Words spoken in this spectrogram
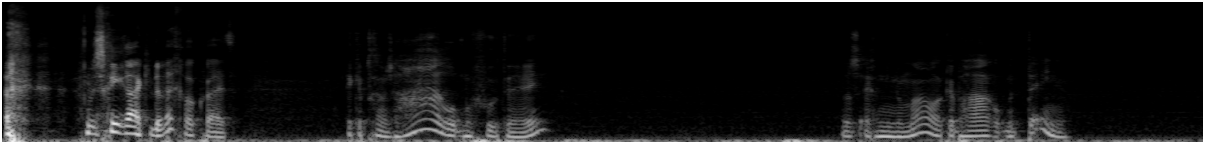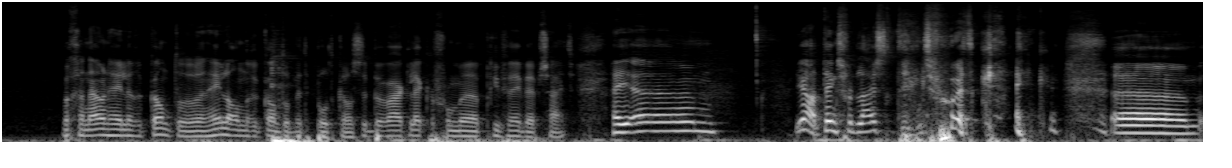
Misschien raak je de weg wel kwijt. Ik heb trouwens haar op mijn voeten, hé. Dat is echt niet normaal. Ik heb haar op mijn tenen. We gaan nou een hele, kant een hele andere kant op met de podcast. Dit bewaar ik lekker voor mijn privé websites. Hey, um, ja, thanks voor het luisteren. Thanks voor het kijken. Um,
